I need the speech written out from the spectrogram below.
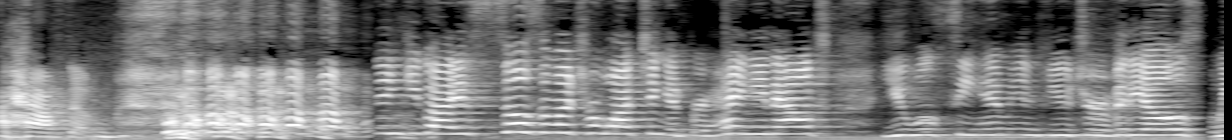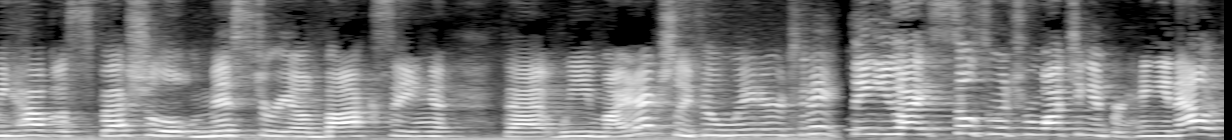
I have them. Thank you guys so, so much for watching and for hanging out. You will see him in future videos. We have a special mystery unboxing that we might actually film later today. Thank you guys so, so much for watching and for hanging out.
